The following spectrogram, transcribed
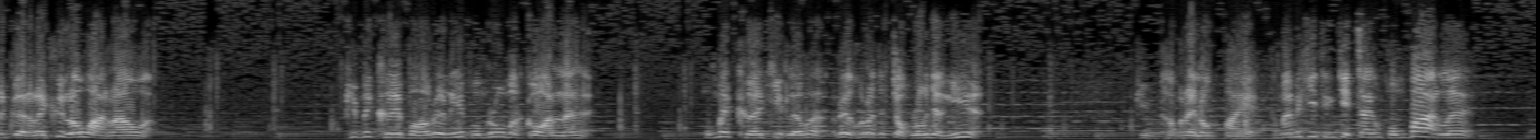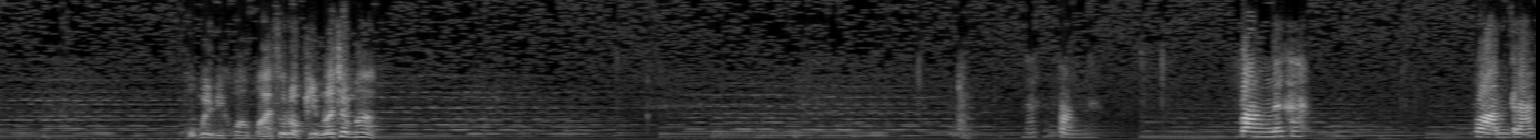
มันเกิดอะไรขึ้นระหว่างเราอะพิมไม่เคยบอกเรื่องนี้ให้ผมรู้มาก่อนเลย ผมไม่เคยคิดเลยว่า เรื่องของเราจะจบลงอย่างนี้ยพิมทำอะไรลงไปทำไมไม่คิดถึงจิตใจของผมบ้างเลย ผมไม่มีความหมายสำหรับพิมพ์แล้วใช่ไหมนัดฟังนะ ฟังนะคะ ความรัก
